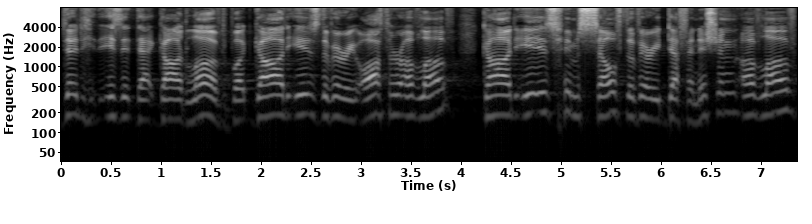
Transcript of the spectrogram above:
did, is it that God loved, but God is the very author of love. God is himself the very definition of love.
